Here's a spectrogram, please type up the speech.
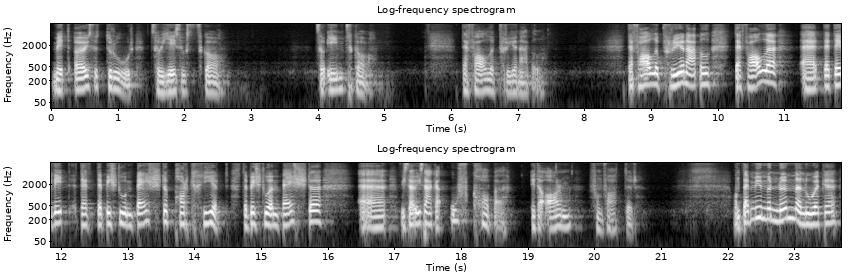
mit unserer Trauer zu Jesus zu gehen, zu ihm zu gehen, dann fallen die Frühnebel. Dann fallen die Frühnebel, dann fallen äh, dann, dann, dann, bist du am besten parkiert. Dann bist du am besten, äh, wie soll ich sagen, aufgehoben in den Arm vom Vater. Und dann müssen wir nicht mehr schauen,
